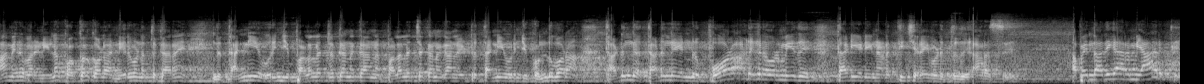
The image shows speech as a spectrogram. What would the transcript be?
தாமிரபரணியில் கொக்கோ கோலா நிறுவனத்துக்காரன் இந்த தண்ணியை உறிஞ்சி பல லட்சக்கணக்கான பல லட்சக்கணக்கான லிட்டர் தண்ணியை உறிஞ்சி கொண்டு வரான். தடுங்க தடுங்க என்று போராடுகிறவர் மீது தடியடி நடத்தி சிறைப்படுத்துது அரசு. அப்ப இந்த அதிகாரம் யாருக்கு?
